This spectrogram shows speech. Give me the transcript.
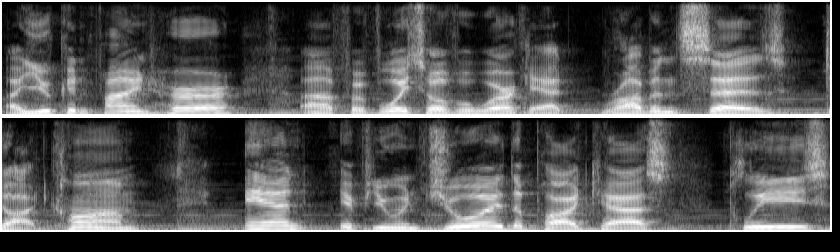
Uh, you can find her uh, for voiceover work at robinsays.com. And if you enjoy the podcast, please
